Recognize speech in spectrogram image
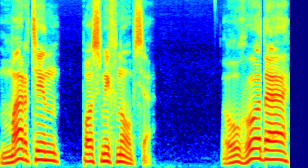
Мартін посміхнувся. Угода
